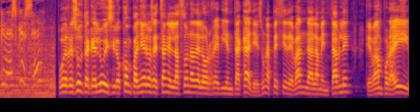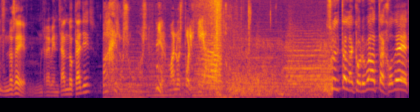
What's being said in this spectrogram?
¿Crees que es él? Pues resulta que Luis y los compañeros están en la zona de los revientacalles, una especie de banda lamentable que van por ahí, no sé, reventando calles. Baje los humos. Mi hermano es policía. ¡Suelta la corbata, joder!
